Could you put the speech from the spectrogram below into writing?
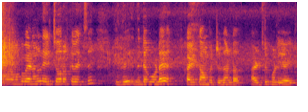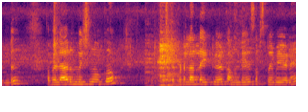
അപ്പോൾ നമുക്ക് വേണമെങ്കിൽ നെയ്ച്ചോറൊക്കെ വെച്ച് ഇത് ഇതിന്റെ കൂടെ കഴിക്കാൻ പറ്റും. കണ്ടോ അടിപൊളിയായിട്ടുണ്ട്. അപ്പോൾ എല്ലാവരും ഒന്ന് വെച്ച് നോക്കുക. ഇഷ്ടപ്പെട്ട എല്ലാവരും ലൈക്ക് ചെയ്യുക കമന്റ് ചെയ്യുക സബ്സ്ക്രൈബ് ചെയ്യണേ.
